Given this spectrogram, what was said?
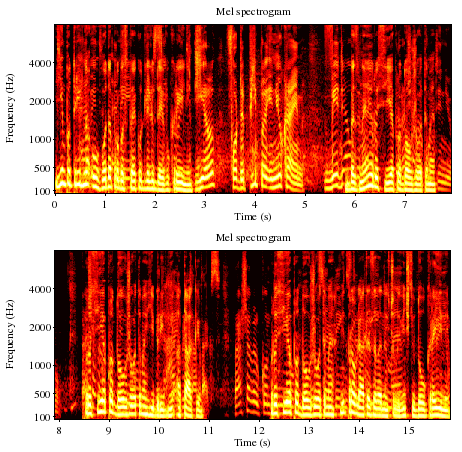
Їм потрібна угода про безпеку для людей в Україні. Без неї Росія продовжуватиме. Росія продовжуватиме гібридні атаки. Росія продовжуватиме відправляти зелених чоловічків до України.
